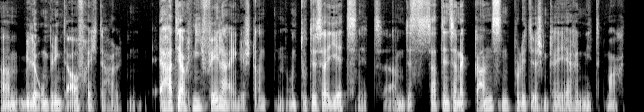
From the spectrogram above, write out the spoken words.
ähm, will er unbedingt aufrechterhalten er hat ja auch nie Fehler eingestanden und tut es ja jetzt nicht. Ähm, das hat er in seiner ganzen politischen Karriere nicht gemacht.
